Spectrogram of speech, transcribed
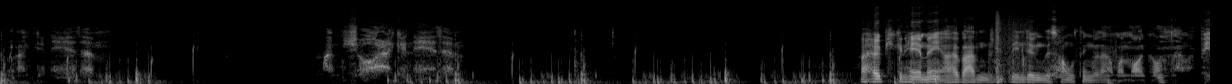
I can hear them. I'm sure I can hear them. I hope you can hear me. I hope I haven't been doing this whole thing without my mic on. That would be...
